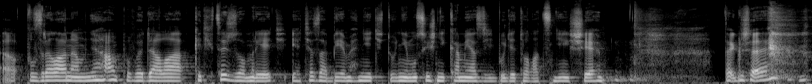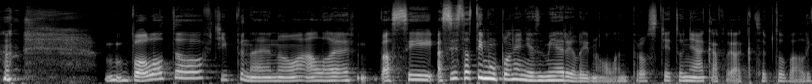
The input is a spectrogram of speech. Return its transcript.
a pozrela na mňa a povedala, keď chceš zomrieť, ja ťa zabijem hneď tu, nemusíš nikam jazdiť, bude to lacnejšie. Takže bolo to vtipné, no, ale asi, asi sa tým úplně nezmierili, no, len prostě to nějak akceptovali.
